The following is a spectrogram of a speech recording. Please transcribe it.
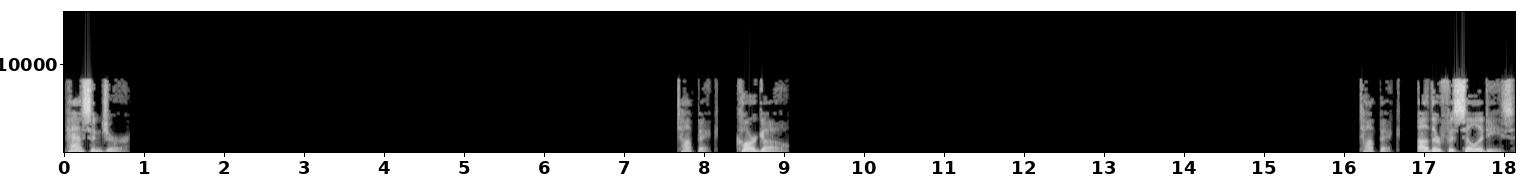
Passenger. Cargo. Topic: Other facilities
